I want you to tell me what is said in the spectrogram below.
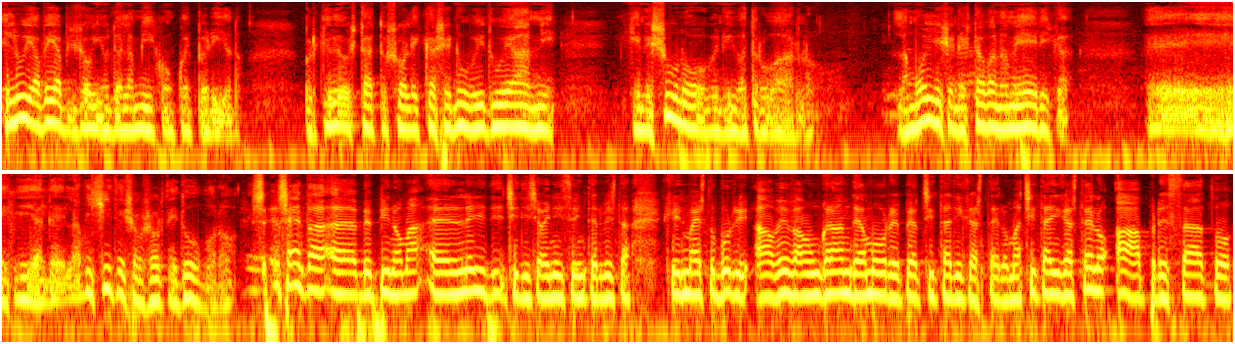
E lui aveva bisogno dell'amico in quel periodo perché lui è stato su alle case nuove due anni che nessuno veniva a trovarlo. La moglie se ne stava in America e la visita sono sorte dopo. No? Senta eh, Beppino, ma eh, lei ci diceva all'inizio dell'intervista che il maestro Burri aveva un grande amore per Città di Castello, ma Città di Castello ha apprezzato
